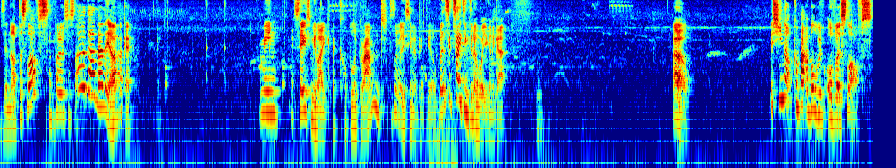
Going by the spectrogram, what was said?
Is it not the sloths? I thought it was just... Oh, there they are. Okay. I mean, it saves me like a couple of grand. Doesn't really seem a big deal. But it's exciting to know what you're going to get. Oh. Is she not compatible with other sloths?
